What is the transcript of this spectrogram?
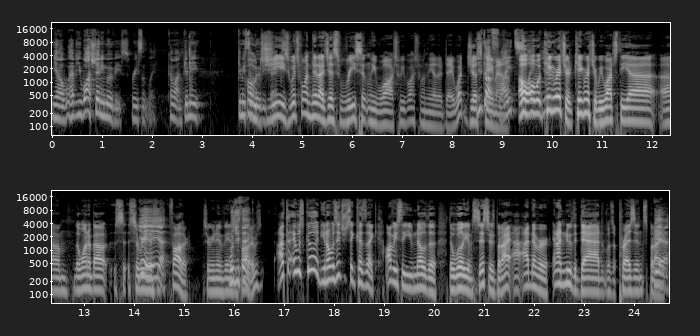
you know, have you watched any movies recently? Come on, give me give me some oh, jeez, which one did I just recently watch? We watched one the other day. What just You've came out? Oh, like, oh, well, King Richard. King Richard. We watched the uh um the one about S- Serena's yeah, yeah, yeah. father. Serena and Venus' What'd you father. think? It was I th- it was good. You know, it was interesting because like obviously you know the the Williams sisters, but I, I would never and I knew the dad was a presence, but yeah. I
